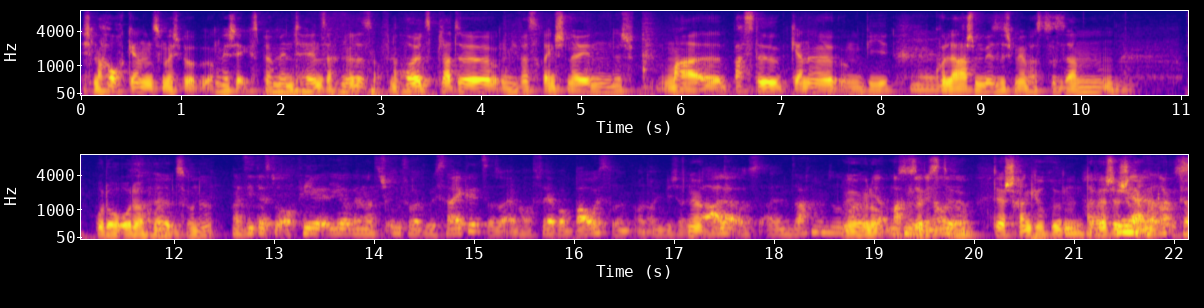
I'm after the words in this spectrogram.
ich mache auch gerne zum Beispiel irgendwelche experimentellen Sachen, ne? das auf einer Holzplatte irgendwie was reinschneiden. Ich mal bastel gerne irgendwie mhm. collagenmäßig mir was zusammen. Mhm. Oder oder cool. halt so, ne? Man sieht, dass du auch viel eher, wenn man sich umschaut, recycelst, also einfach selber baust und, und irgendwelche Regale ja. aus allen Sachen und so. Ja, genau. Wir, machen wir genauso. Der, der, Schrank hier rüben, der Wäscheschrank, ist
